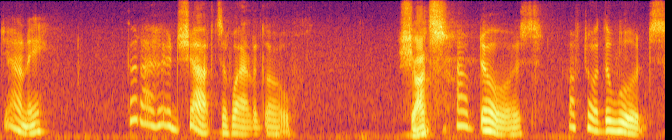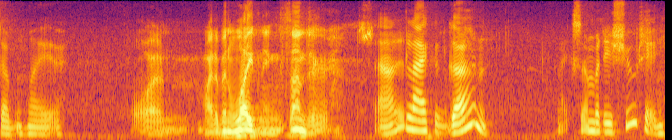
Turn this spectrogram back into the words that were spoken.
Johnny, thought I heard shots a while ago. Shots? Outdoors, off toward the woods somewhere. Oh, it might have been lightning, thunder. Sounded like a gun, like somebody shooting.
